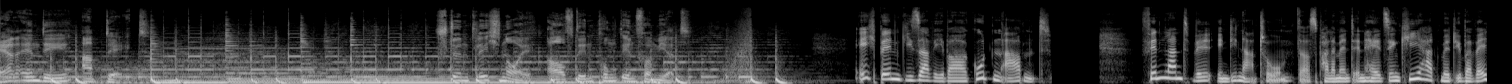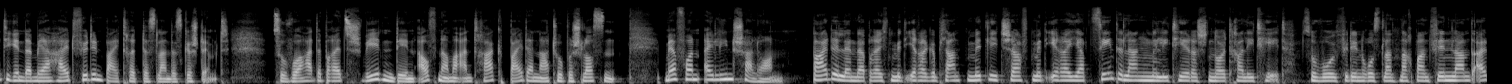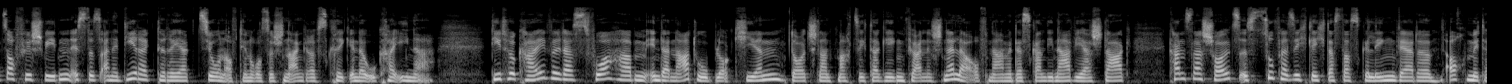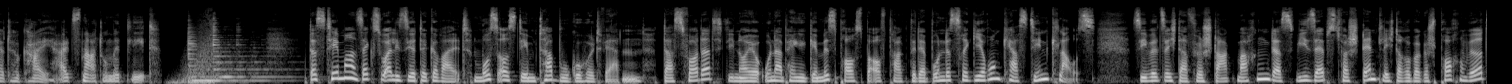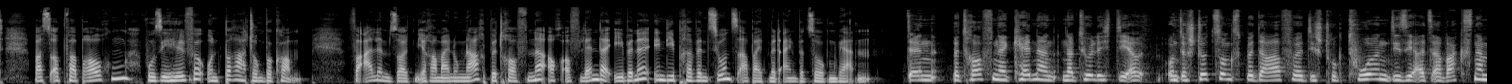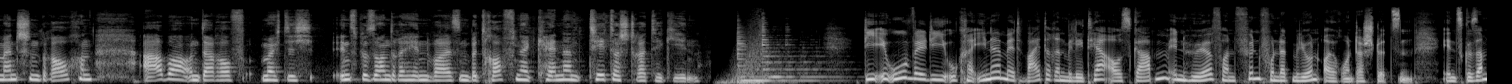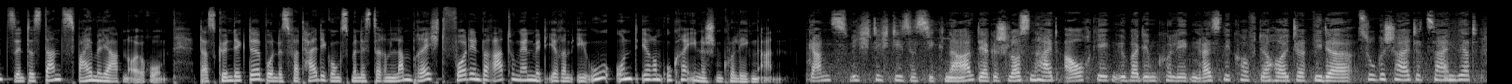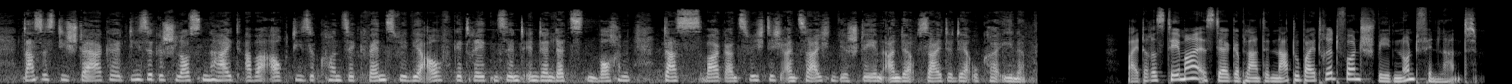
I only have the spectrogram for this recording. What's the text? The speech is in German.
RND Update. Stündlich neu. Auf den Punkt informiert. Ich bin Gisa Weber. Guten Abend. Finnland will in die NATO. Das Parlament in Helsinki hat mit überwältigender Mehrheit für den Beitritt des Landes gestimmt. Zuvor hatte bereits Schweden den Aufnahmeantrag bei der NATO beschlossen. Mehr von Eileen Schallhorn. Beide Länder brechen mit ihrer geplanten Mitgliedschaft mit ihrer jahrzehntelangen militärischen Neutralität. Sowohl für den Russlandnachbarn Finnland als auch für Schweden ist es eine direkte Reaktion auf den russischen Angriffskrieg in der Ukraine. Die Türkei will das Vorhaben in der NATO blockieren. Deutschland macht sich dagegen für eine schnelle Aufnahme der Skandinavier stark. Kanzler Scholz ist zuversichtlich, dass das gelingen werde, auch mit der Türkei als NATO-Mitglied. Das Thema sexualisierte Gewalt muss aus dem Tabu geholt werden. Das fordert die neue unabhängige Missbrauchsbeauftragte der Bundesregierung, Kerstin Klaus. Sie will sich dafür stark machen, dass wie selbstverständlich darüber gesprochen wird, was Opfer brauchen, wo sie Hilfe und Beratung bekommen. Vor allem sollten ihrer Meinung nach Betroffene auch auf Länderebene in die Präventionsarbeit mit einbezogen werden. Denn Betroffene kennen natürlich die Unterstützungsbedarfe, die Strukturen, die sie als erwachsene Menschen brauchen. Aber, und darauf möchte ich insbesondere hinweisen, Betroffene kennen Täterstrategien. Die EU will die Ukraine mit weiteren Militärausgaben in Höhe von 500 Millionen Euro unterstützen. Insgesamt sind es dann 2 Milliarden Euro. Das kündigte Bundesverteidigungsministerin Lambrecht vor den Beratungen mit ihren EU- und ihrem ukrainischen Kollegen an. Ganz wichtig dieses Signal der Geschlossenheit auch gegenüber dem Kollegen Resnikow, der heute wieder zugeschaltet sein wird. Das ist die Stärke, diese Geschlossenheit, aber auch diese Konsequenz, wie wir aufgetreten sind in den letzten Wochen. Das war ganz wichtig, ein Zeichen, wir stehen an der Seite der Ukraine. Weiteres Thema ist der geplante NATO-Beitritt von Schweden und Finnland.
